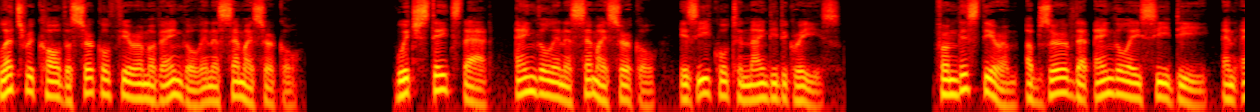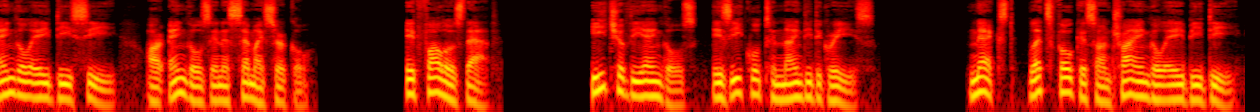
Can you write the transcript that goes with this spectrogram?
Let's recall the circle theorem of angle in a semicircle. Which states that, angle in a semicircle, is equal to 90 degrees. From this theorem, observe that angle ACD and angle ADC are angles in a semicircle. It follows that each of the angles is equal to 90 degrees. Next, let's focus on triangle ABD.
